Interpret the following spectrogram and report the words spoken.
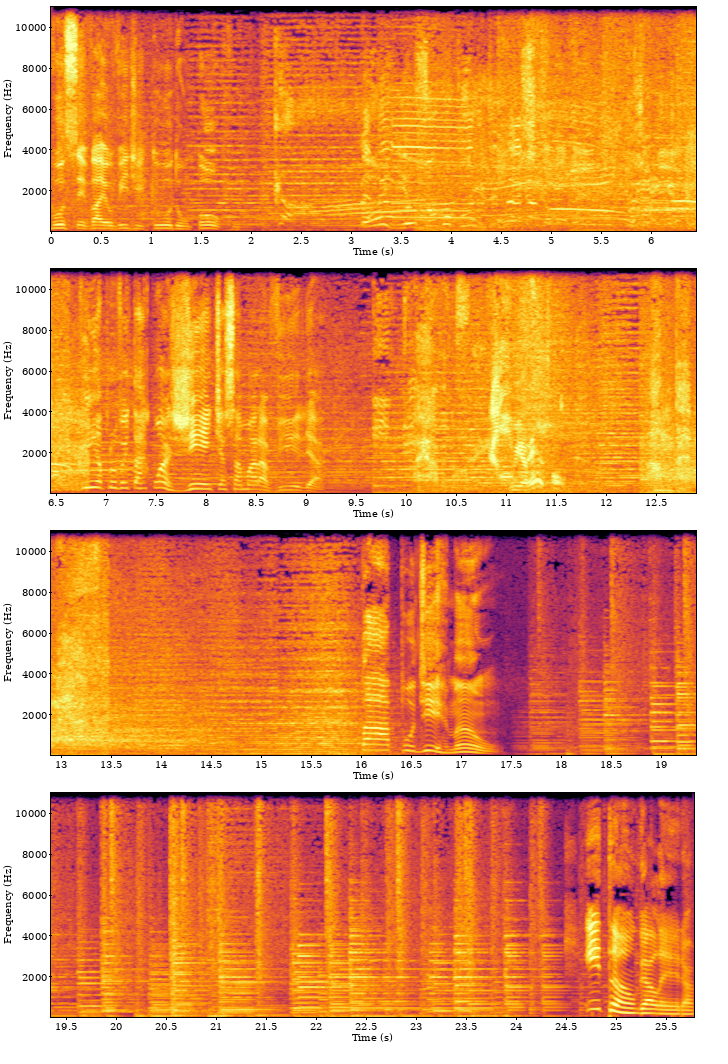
Você vai ouvir de tudo um pouco. Oi, eu sou o Goku. Vem aproveitar com a gente essa maravilha. We are Apple. Papo de irmão. Então, galera,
